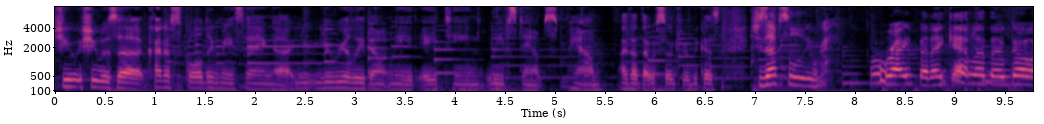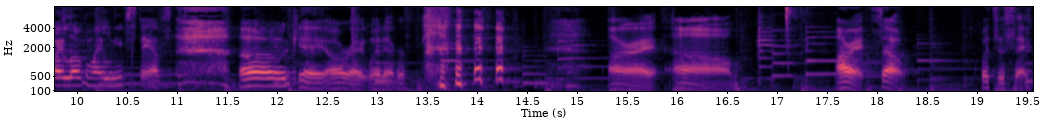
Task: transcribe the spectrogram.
she she was uh, kind of scolding me, saying, uh, you, "You really don't need 18 leaf stamps, Pam." I thought that was so true because she's absolutely right right, but I can't let them go. I love my leaf stamps. Okay, all right, whatever. all right. Um, all right, so what's this say?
